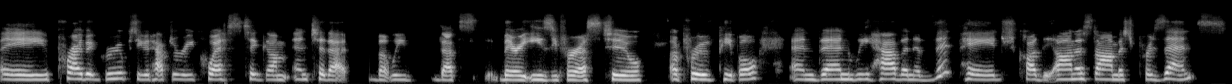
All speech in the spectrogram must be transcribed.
a private group, so you'd have to request to come into that, but we that's very easy for us to approve people. And then we have an event page called the Honest Amish Presents.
